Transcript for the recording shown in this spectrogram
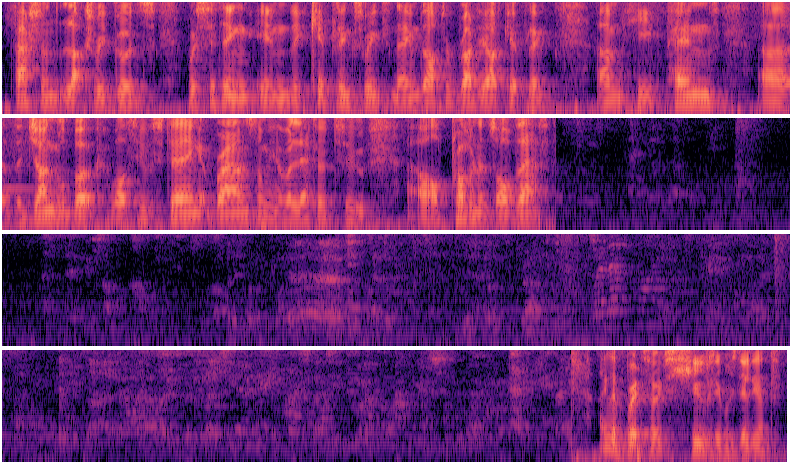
fashion, luxury goods. We're sitting in the Kipling suite, named after Rudyard Kipling. Um, he penned uh, the Jungle Book whilst he was staying at Brown's, and we have a letter to uh, of provenance of that. I think the Brits are hugely resilient,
